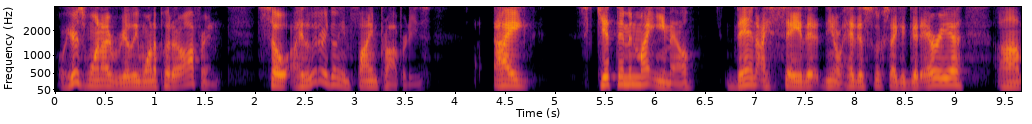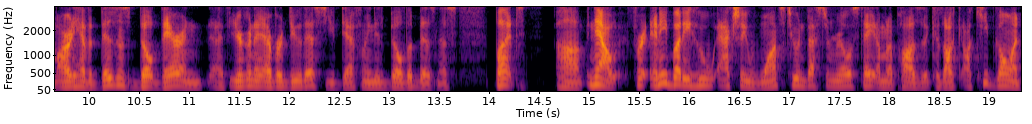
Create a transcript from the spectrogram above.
or here's one I really want to put an offer in. So I literally don't even find properties. I get them in my email. Then I say that, you know, hey, this looks like a good area. Um, I already have a business built there. And if you're going to ever do this, you definitely need to build a business. But Um, now, for anybody who actually wants to invest in real estate, I'm going to pause it because I'll, I'll keep going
